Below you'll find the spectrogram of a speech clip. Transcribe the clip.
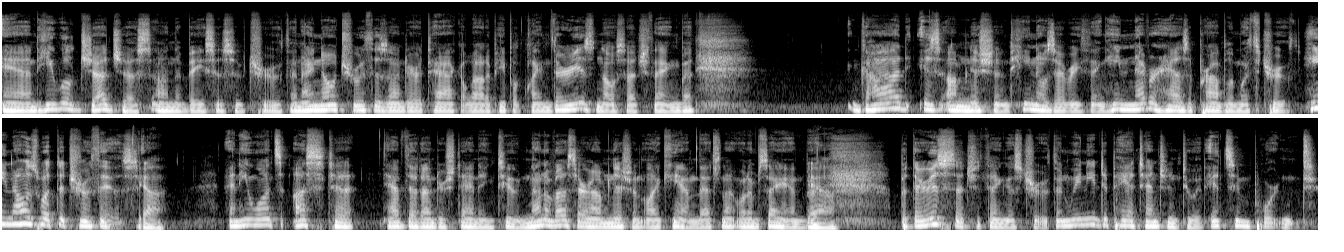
And he will judge us on the basis of truth. And I know truth is under attack. A lot of people claim there is no such thing, but God is omniscient. He knows everything. He never has a problem with truth. He knows what the truth is. Yeah. And He wants us to have that understanding too. None of us are omniscient like Him. That's not what I'm saying. But, Yeah. but there is such a thing as truth, and we need to pay attention to it. It's important.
